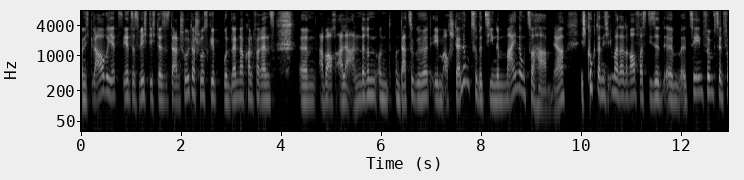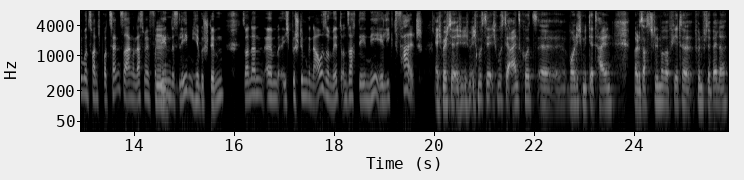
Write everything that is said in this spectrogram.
und ich glaube, jetzt, jetzt ist wichtig, dass es da einen Schulterschluss gibt, Bund-Länder-Konferenz, ähm, aber auch alle anderen. Und, und dazu gehört eben auch Stellung zu beziehen, eine Meinung zu haben. Ja, Ich gucke da nicht immer darauf, was diese ähm, 10, 15, 25 Prozent sagen und lass mir von hm. denen das Leben hier bestimmen, sondern ähm, ich bestimme genauso mit und sage denen, nee, ihr liegt falsch. Ich möchte, ich, ich muss dir, ich muss dir eins kurz, äh, wollte ich mit dir teilen, weil du sagst, schlimmere vierte, fünfte Welle.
